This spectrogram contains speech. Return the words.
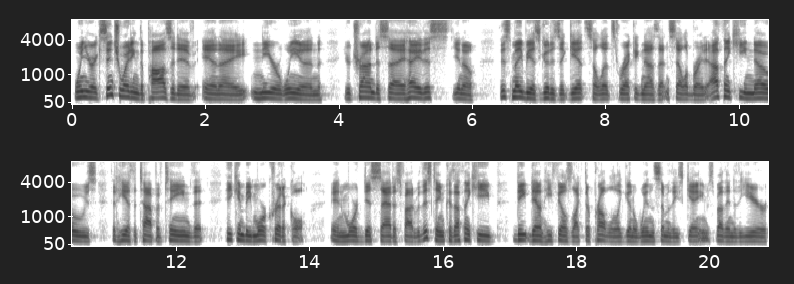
When you're accentuating the positive in a near win, you're trying to say, hey, this, you know, this may be as good as it gets, so let's recognize that and celebrate it. I think he knows that he has the type of team that he can be more critical and more dissatisfied with this team because I think he deep down he feels like they're probably going to win some of these games by the end of the year,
